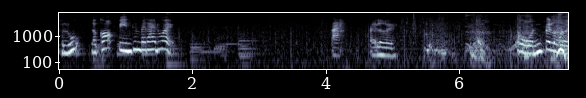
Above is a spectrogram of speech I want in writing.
ทะลุ แล้วก็ปีนขึ้นไปได้ด้วยไปไปเลยโผนไปเลย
